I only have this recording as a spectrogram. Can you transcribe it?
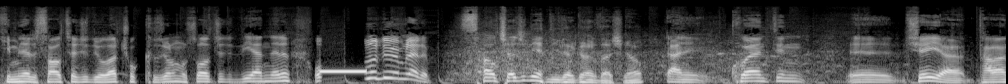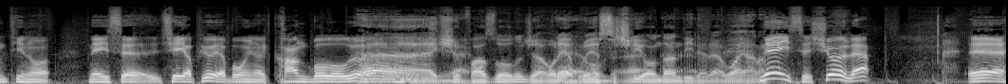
Kimileri salçacı diyorlar. Çok kızıyorum o salçacı diyenlerin o onu düğümlerim. Salçacı niye değil kardeş ya? Yani Quentin e, şey ya Tarantino neyse şey yapıyor ya boyuna kan bol oluyor ya. Ha, için action yani. fazla olunca oraya He, buraya onda, sıçrıyor ondan değiller. Ha, vay ana. Neyse şöyle e,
